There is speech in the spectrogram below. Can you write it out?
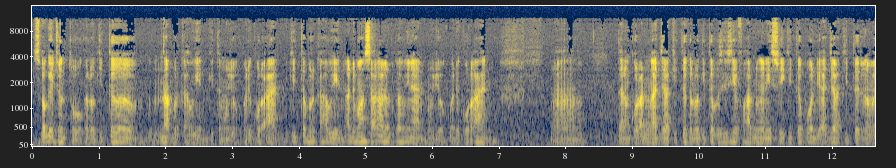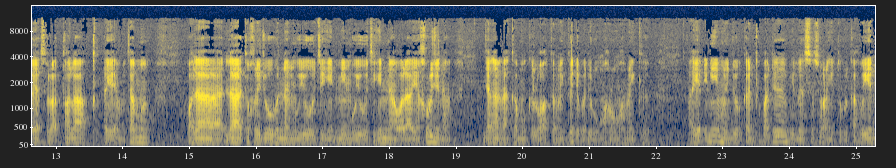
Sebagai contoh kalau kita nak berkahwin kita merujuk kepada Quran kita berkahwin. Ada masalah dalam perkahwinan merujuk kepada Quran. Ha, dalam Quran mengajar kita kalau kita bersisi faham dengan isteri kita pun diajar kita dalam ayat surat talak ayat yang pertama wala la tukhrijuhunna min buyutihin min buyutihinna wala yakhrujna. Janganlah kamu keluarkan mereka daripada rumah-rumah mereka. Ayat ini menunjukkan kepada bila seseorang itu berkahwin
